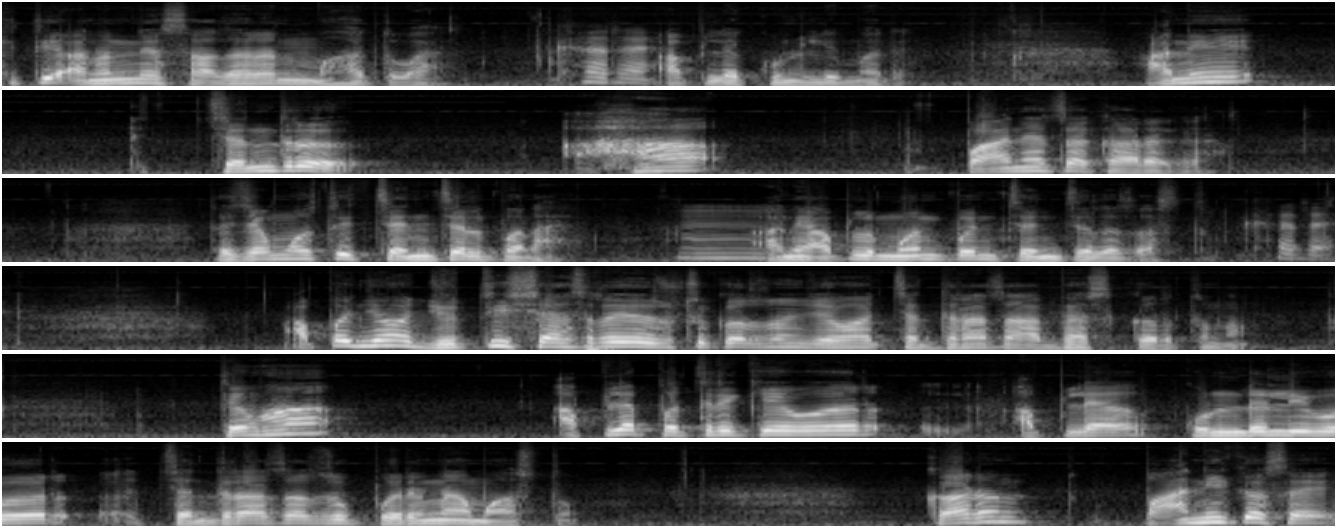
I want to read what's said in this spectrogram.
किती अनन्यसाधारण महत्त्व आहे. आपल्या कुंडलीमध्ये. आणि चंद्र हा पाण्याचा कारक आहे. त्याच्यामुळे ते चंचल पण आहे. आणि आपलं मन पण चंचलच असतं. आपण जेव्हा ज्योतिषशास्त्राच्या दृष्टिकोनातून जेव्हा चंद्राचा अभ्यास करतो ना तेव्हा आपल्या पत्रिकेवर आपल्या कुंडलीवर चंद्राचा जो परिणाम असतो कारण पाणी कसं आहे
